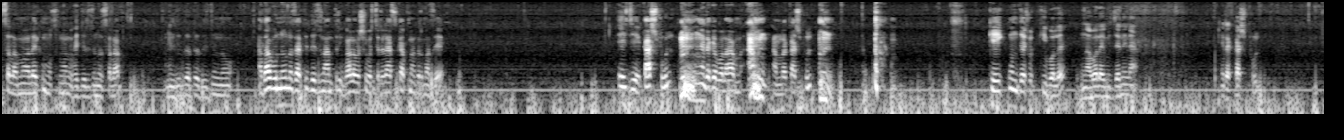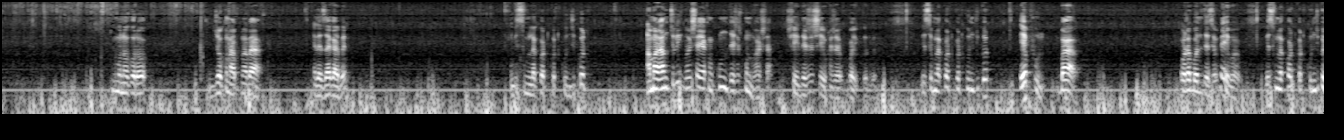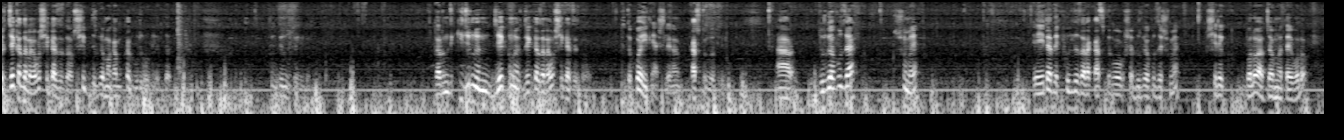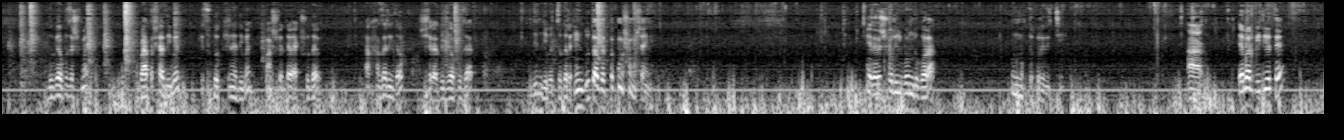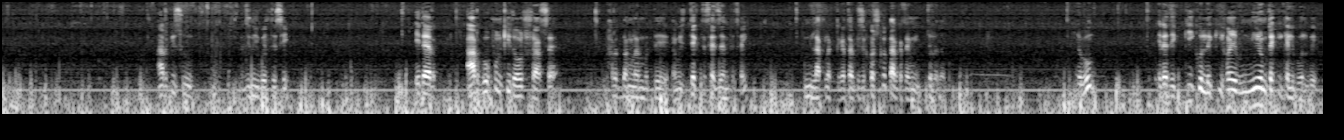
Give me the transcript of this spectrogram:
আসসালামু আলাইকুম, মুসলমান ভাইদের জন্য সালাম। হিন্দু দাদাদের জন্য, আদাব অন্য জাতিদের জন্য আন্তরিক ভালোবাসা বাচ্চা আজকে আপনাদের মাঝে। এই যে কাশফুল, এটাকে বলা আমরা কাশফুল। কে কোন দেশত কি বলে, না বলে আমি জানি না। এটা কাশফুল। মনে করো, যখন আপনারা এটা জাগাবেন, বিসমুল্লাহ কটকট কুঞ্জি কট আমার আঞ্চলিক ভাষায় এখন কোন দেশের কোন ভাষা, সেই দেশে সেই ভাষা প্রয়োগ করবেন বিসমুল্লাহ কটকট কুঞ্জি, কট, এ ফুল, বা ওরা বলতেছে ওটা এইভাবে। বিসমুল্লাহ কটকট কুঞ্জি, কট, যে কাজে লাগাবো সে কাজে দাও। শিব দুর্গা মাকামকা গুরু বলে গেলে। কারণ কি জন্য যে কোনো যে কাজে লাগাবো সে কাজে দাও। কিন্তু কই নিয়ে আসলেন আর কাজ তো করলেন? আর দুর্গা পূজা সময় এইটাতে ফুল দিয়ে যারা কাজ করব অবশ্যই দুর্গা পূজার সময়, সেরে বলো আর জামনা তাই বলো। দুর্গা পূজার সময় বাতাসা দিবেন, কিছু দক্ষিণা দিবেন, পাঁচশো দাও, একশো দাও, আর হাজারি দাও, সেরা দুর্গা পূজার দিন দিবেন। যাদের হিন্দু, তাদের তো কোনো সমস্যাই নেই। এটাতে শরীর বন্ধ করা, উন্মুক্ত করে দিচ্ছি। আর এবার ভিডিওতে আর কিছু জিনিস বলতেছি। এটার আর গোপন কি রহস্য আছে? ভারত বাংলার মধ্যে আমি দেখতে চাই, জানতে চাই। আমি লাখ লাখ টাকা তার কাছে খরচ করে তার কাছে আমি চলে যাব। এবং এটা যে কী করলে কি হয় এবং নিয়মটা কী খালি বলবে?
